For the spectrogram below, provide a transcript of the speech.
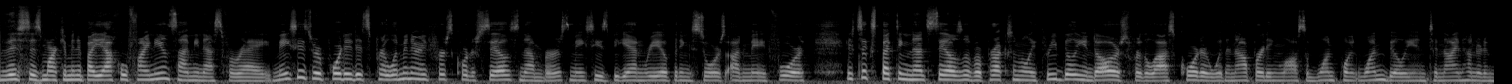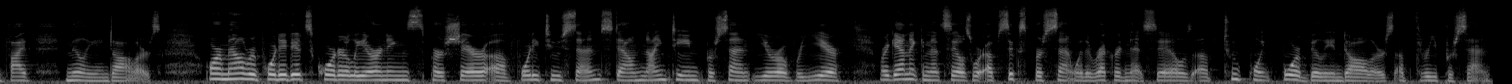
This is Market Minute by Yahoo Finance. I'm Ines Ferre. Macy's reported its preliminary first quarter sales numbers. Macy's began reopening stores on May 4th. It's expecting net sales of approximately $3 billion for the last quarter with an operating loss of 1.1 billion to $905 million. Hormel reported its quarterly earnings per share of 42 cents, down 19% year over year. Organic net sales were up 6% with a record net sales of $2.4 billion, up 3%.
